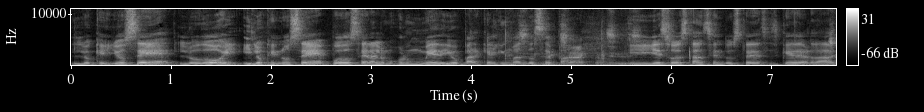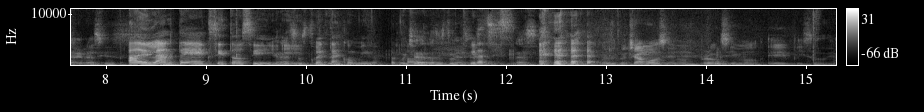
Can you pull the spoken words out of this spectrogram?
lo que yo sé, lo doy y lo que no sé, puedo ser a lo mejor un medio para que alguien más lo sepa. Exactamente. Y eso están siendo ustedes, así que de verdad, Muchas gracias. adelante, éxitos y, cuentan conmigo, por Muchas favor. gracias. Gracias. Gracias. Nos escuchamos en un próximo episodio.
